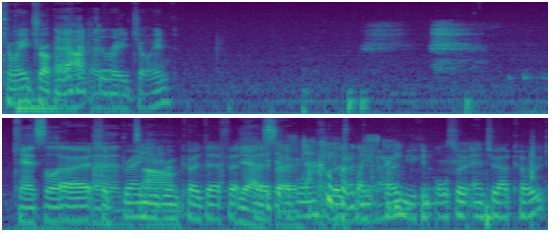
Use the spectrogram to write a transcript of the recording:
Can we drop out and like- rejoin? Cancel it. Alright, so brand new um, room code there for, yeah, for so- everyone, for those playing at home. You can also enter our code.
